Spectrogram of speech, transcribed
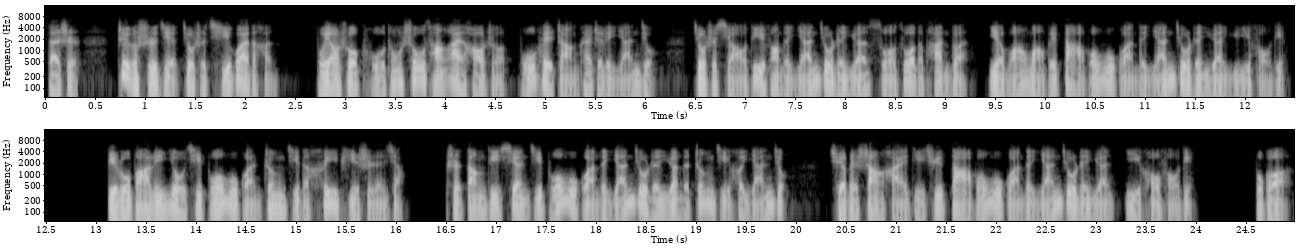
但是这个世界就是奇怪的很，不要说普通收藏爱好者不配展开这类研究。就是小地方的研究人员所做的判断，也往往被大博物馆的研究人员予以否定。比如巴黎右旗博物馆征集的黑皮石人像，是当地县级博物馆的研究人员的征集和研究，却被上海地区大博物馆的研究人员一口否定。不过，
